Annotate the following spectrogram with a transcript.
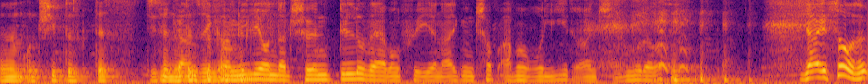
Ähm, und schiebt das, das, die Sendung die ganze deswegen Familie auf und dann schön Dildo-Werbung für ihren eigenen Job Amorelie reinschieben, oder was? ja, ist so.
